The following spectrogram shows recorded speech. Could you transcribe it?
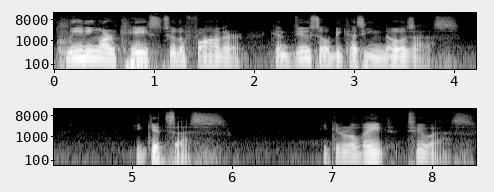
pleading our case to the Father, can do so because He knows us. He gets us. He can relate to us.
